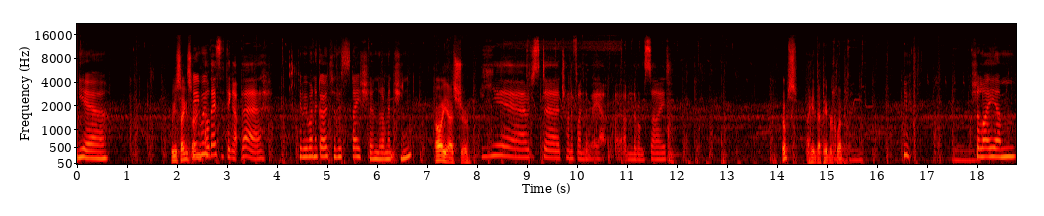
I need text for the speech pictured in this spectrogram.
Yeah. Were you saying, sorry? Do we, Oh, there's the thing up there. do we want to go to this station that I mentioned? Oh, yeah, sure. Yeah, we're just uh, trying to find the way up, but I'm on the wrong side. Oops. I hate that paper clip. Shall I um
